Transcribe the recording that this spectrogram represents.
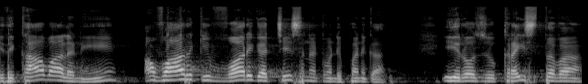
ఇది కావాలని ఆ వారికి వారిగా చేసినటువంటి పని కాదు. ఈరోజు క్రైస్తవ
